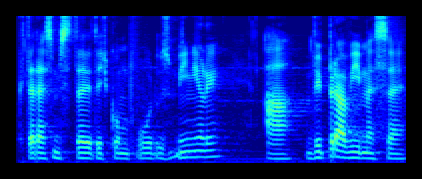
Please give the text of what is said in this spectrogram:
které jsme si tady teď v úvodu zmínili a vypravíme se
